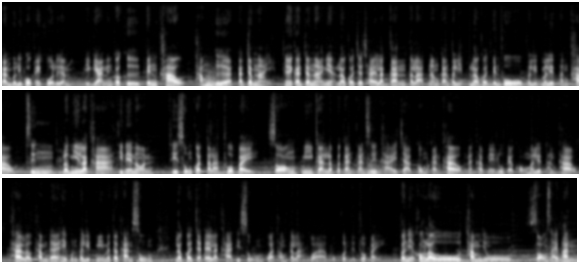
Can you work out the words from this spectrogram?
การบริโภคในครัวเรือน อีกอย่างหนึ่งก็คือเป็นข้าวทำเพื่อการจำหน่าย ในการจำหน่ายเนี่ยเราก็จะใช้หลักการตลาดนำการผลิต เราก็เป็นผู้ผลิตเมล็ดพันธุ์ข้าว ซึ่งเรามีราคาที่แน่นอนที่สูงกว่าตลาดทั่วไป 2. มีการรับประกันการซื้อขายจากกรมการข้าวนะครับในรูปแบบของเมล็ดพันธุ์ข้าว ถ้าเราทำได้ให้ผลผลิตมีมาตรฐานสูง เราก็จะได้ราคาที่สูงกว่าท้องตลาดกว่าบุคคลอื่นทั่วไป ตอนนี้ของเราทำอยู่ 2 สายพันธุ์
